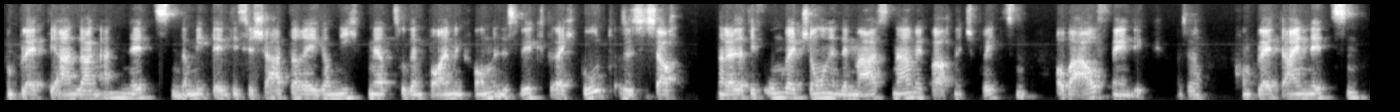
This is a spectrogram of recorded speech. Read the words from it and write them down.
komplett die Anlagen einnetzen, damit eben diese Schaderreger nicht mehr zu den Bäumen kommen. Das wirkt recht gut. Also es ist auch eine relativ umweltschonende Maßnahme, braucht nicht spritzen aber aufwendig. Also komplett einnetzen,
